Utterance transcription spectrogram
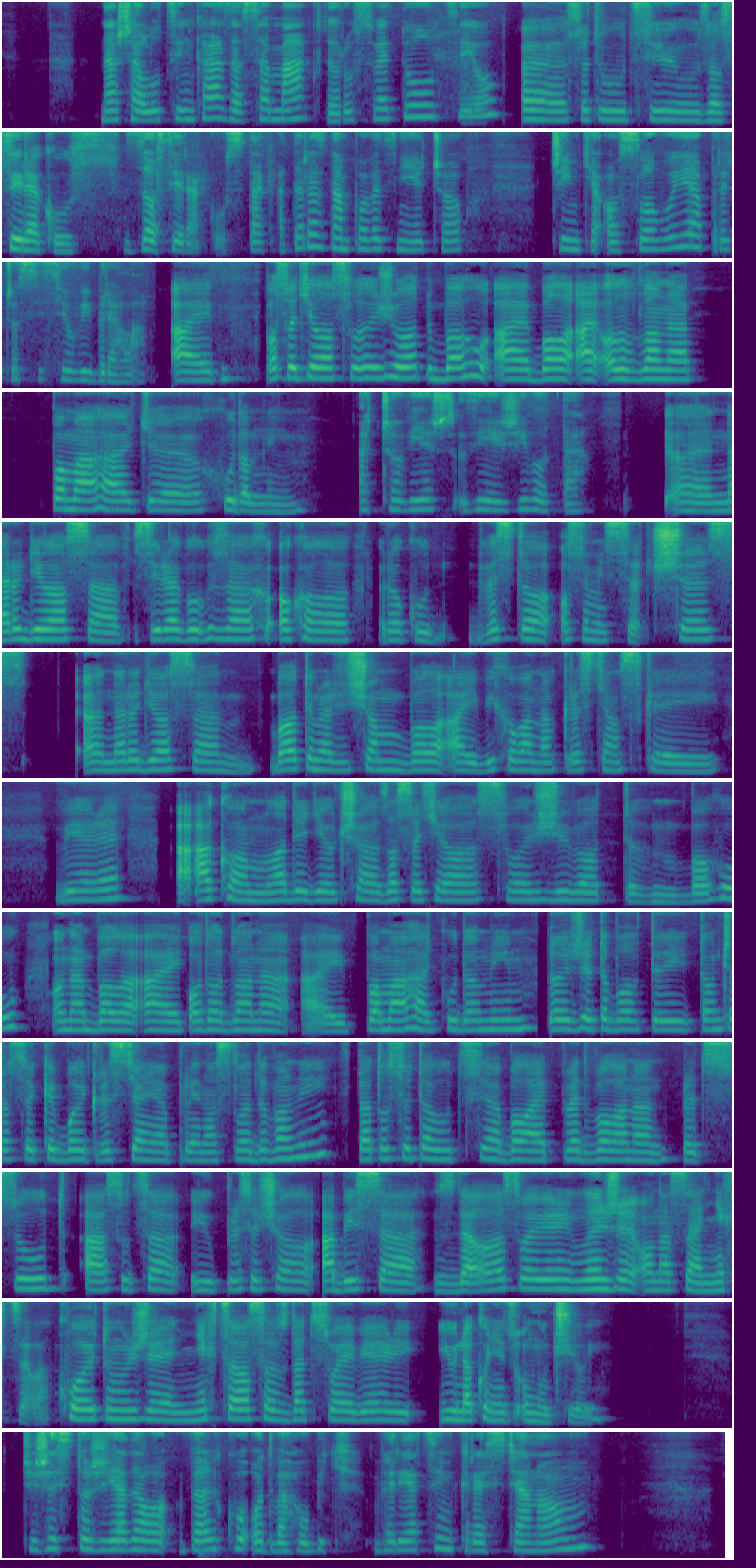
Naša Lucinka zasa má ktorú svetu Luciu? Uh, svetu Luciu zo Syrakus. Zo Syrakus. Tak a teraz nám povedz niečo, čím ťa oslovuje a prečo si si ju vybrala. Aj posvetila svoj život Bohu a bola aj odhodlaná pomáhať uh, chudobným. A čo vieš z jej života? E, narodila sa v Syragúzach okolo roku 286. E, narodila sa, bola tým rodičom, bola aj vychovaná v kresťanskej viere a ako mladé devča zasvetila svoj život Bohu. Ona bola aj odhodlaná aj pomáhať chudobným, pretože to bolo v tom čase, keď boli kresťania prenasledovaní. Táto sveta Lucia bola aj predvolaná pred súd a súdca ju presvedčal, aby sa zdala svojej viery, lenže ona sa nechcela. Kvôli tomu, že nechcela sa vzdať svojej viery, ju nakoniec umúčili. Čiže si to žiadalo veľkú odvahu byť veriacim kresťanom,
